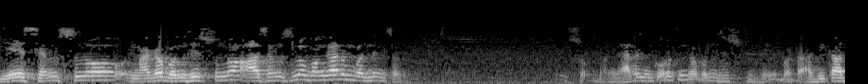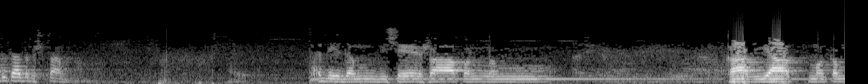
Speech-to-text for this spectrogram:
ఏ సెన్స్లో నగ బంధిస్తుందో ఆ సెన్స్లో బంగారం బంధించదు. సో బంగారం ఇంకో రకంగా బంధిస్తుంది బట్ అది కాదు కాదు దృష్టాంతం. తదిదం విశేషాపన్నం కార్యాత్మకం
